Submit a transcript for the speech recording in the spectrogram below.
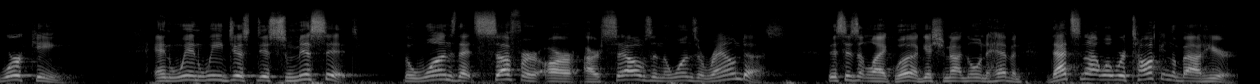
working. And when we just dismiss it, the ones that suffer are ourselves and the ones around us. This isn't like, well, I guess you're not going to heaven. That's not what we're talking about here.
